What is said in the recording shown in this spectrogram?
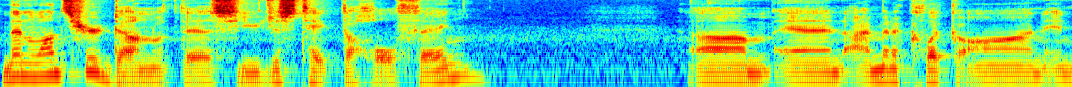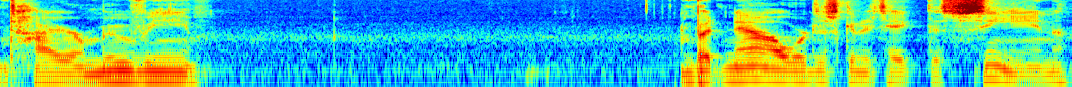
And then once you're done with this, you just take the whole thing um, and I'm going to click on entire movie but now we're just going to take the scene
